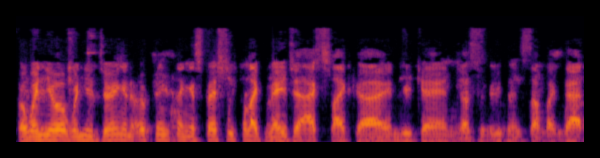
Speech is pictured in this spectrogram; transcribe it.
But when you're when you're doing an opening thing, especially for like major acts like uh, Enrique and Justin Bieber and stuff like that,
